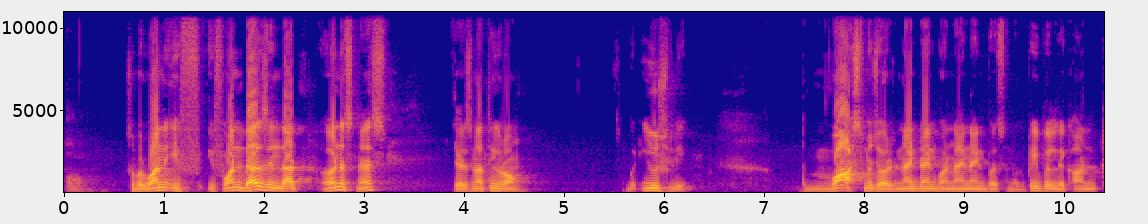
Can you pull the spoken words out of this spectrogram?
So, but one, if, if one does in that earnestness, there is nothing wrong. But usually, the vast majority, 99.99% of the people, they can't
